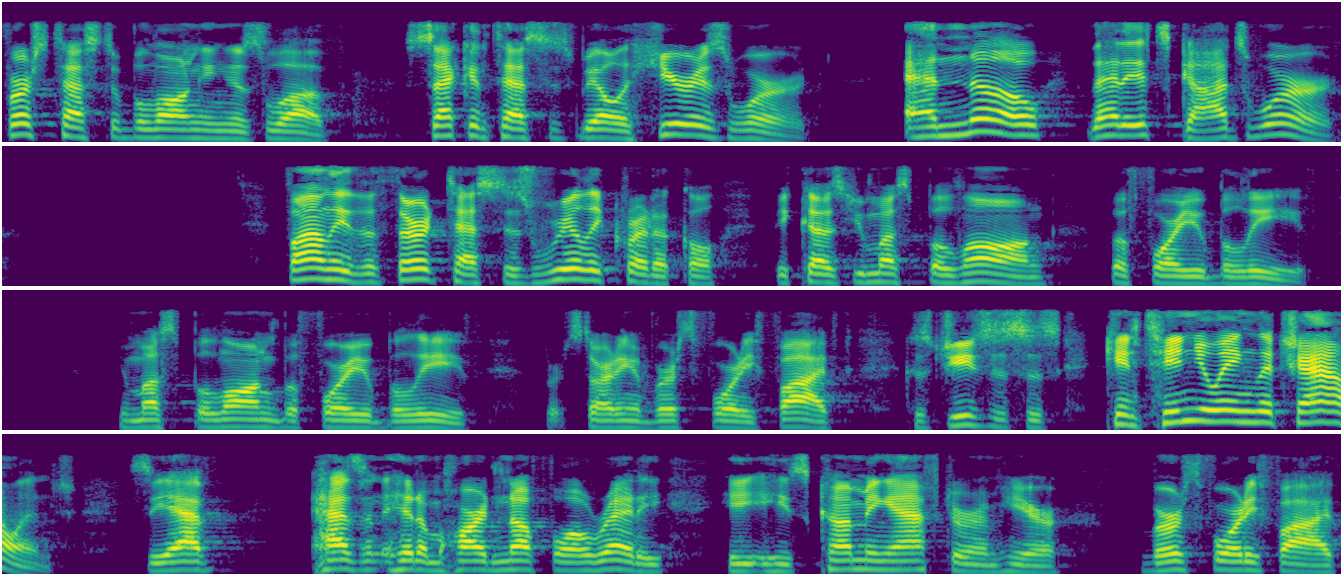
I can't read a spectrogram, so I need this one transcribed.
First test of belonging is love. Second test is to be able to hear his word and know that it's God's word. Finally, the third test is really critical because you must belong before you believe. You must belong before you believe. Starting in verse 45, because Jesus is continuing the challenge. See, he hasn't hit him hard enough already. He, he's coming after him here Verse 45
